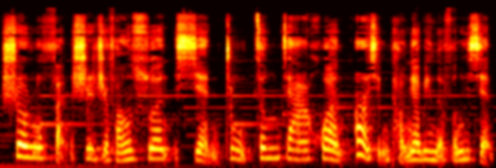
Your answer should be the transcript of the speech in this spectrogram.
摄入反式脂肪酸显著增加患二型糖尿病的风险。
